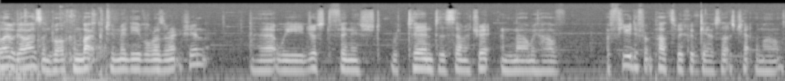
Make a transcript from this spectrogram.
Hello guys and welcome back to Medievil Resurrection. Uh, we just finished Return to the Cemetery and now we have a few different paths we could go so let's check them out.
